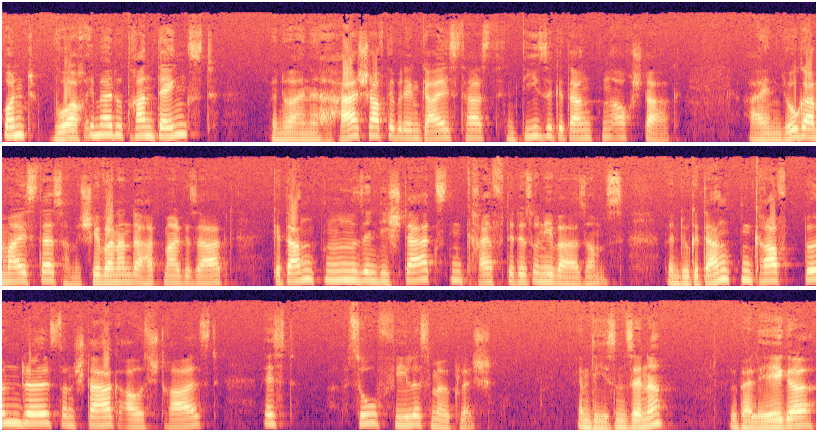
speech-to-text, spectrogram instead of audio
Und wo auch immer du dran denkst, wenn du eine Herrschaft über den Geist hast, sind diese Gedanken auch stark. Ein Yogameister, Swami Shivananda, hat mal gesagt, Gedanken sind die stärksten Kräfte des Universums. Wenn du Gedankenkraft bündelst und stark ausstrahlst, ist so vieles möglich. In diesem Sinne, überlege,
